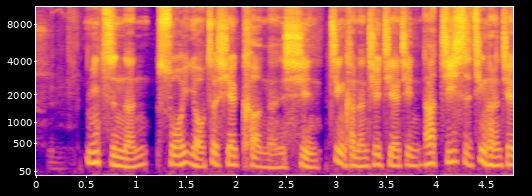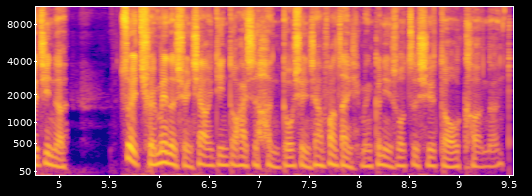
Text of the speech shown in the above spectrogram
你只能说有这些可能性，尽可能去接近。那即使尽可能接近了，最全面的选项，一定都还是很多选项放在你前面，跟你说这些都有可能。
